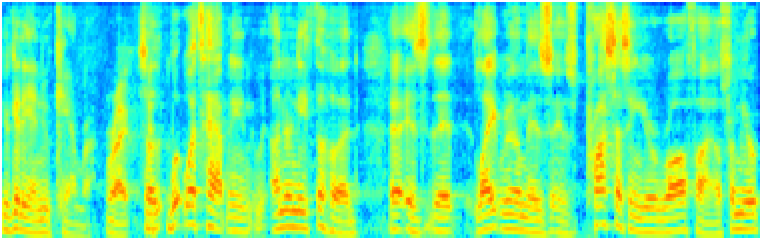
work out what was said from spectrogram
you're getting a new camera. Right. So what's happening underneath the hood uh, is that Lightroom is, is processing your raw files from your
